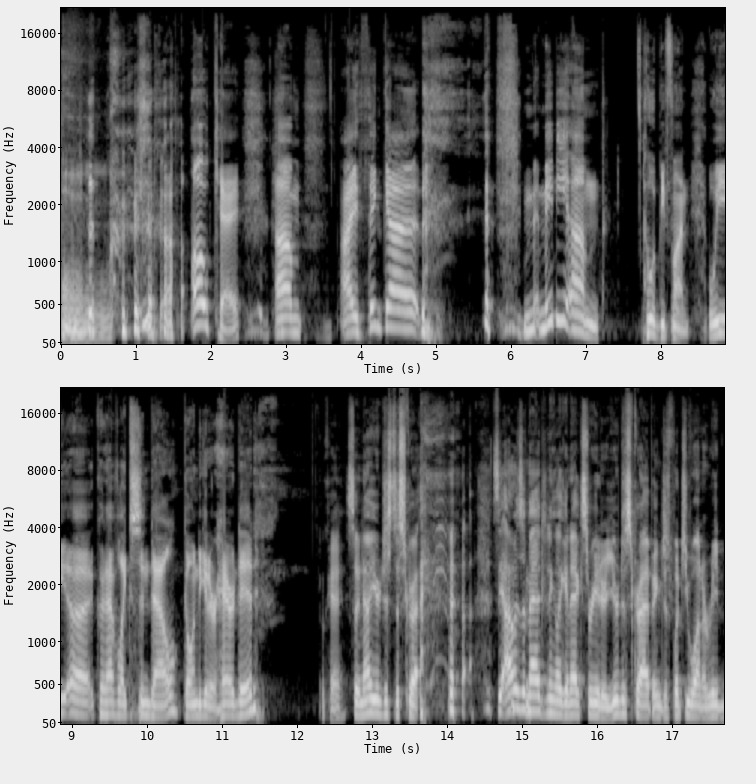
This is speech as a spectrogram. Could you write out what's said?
okay. Um, I think uh, maybe um, who would be fun? We uh, could have like Sindel going to get her hair did. Okay, so now you're just describing. See, I was imagining like an ex-reader. You're describing just what you want to read.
